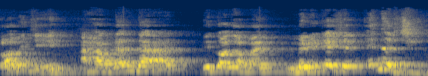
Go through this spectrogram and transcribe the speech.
Swamiji, I have done that because of my meditation energy.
